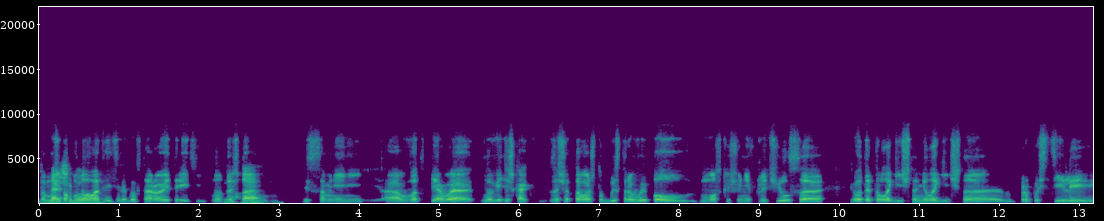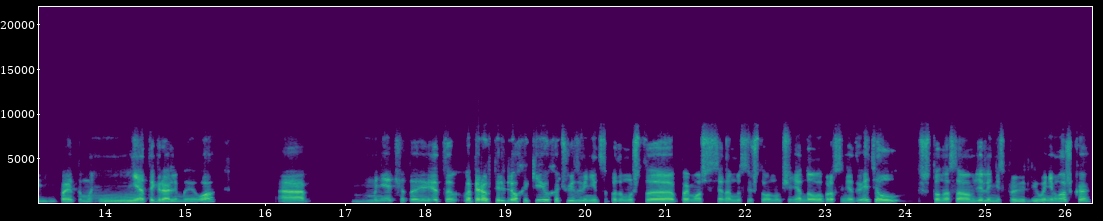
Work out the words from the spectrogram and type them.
то мы стопудово был бы- ответили бы второй и третий. Ну, то Ну есть да. там без сомнений. А вот первое, ну, видишь как, за счет того, что быстро выпал, мозг еще не включился, и вот это логично-нелогично пропустили, и поэтому не отыграли мы его. А мне что-то это... Во-первых, перед Лехой Кею хочу извиниться, потому что поймал себя на мысли, что он вообще ни одного вопроса не ответил, что на самом деле несправедливо немножко.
